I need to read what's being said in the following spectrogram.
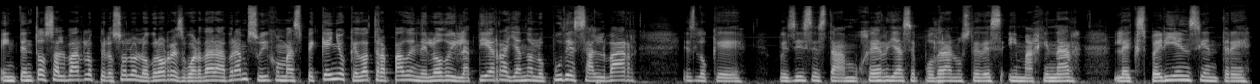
e intentó salvarlo, pero solo logró resguardar a Abraham, su hijo más pequeño, quedó atrapado en el lodo y la tierra, ya no lo pude salvar. Es lo que pues dice esta mujer, ya se podrán ustedes imaginar la experiencia entre,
